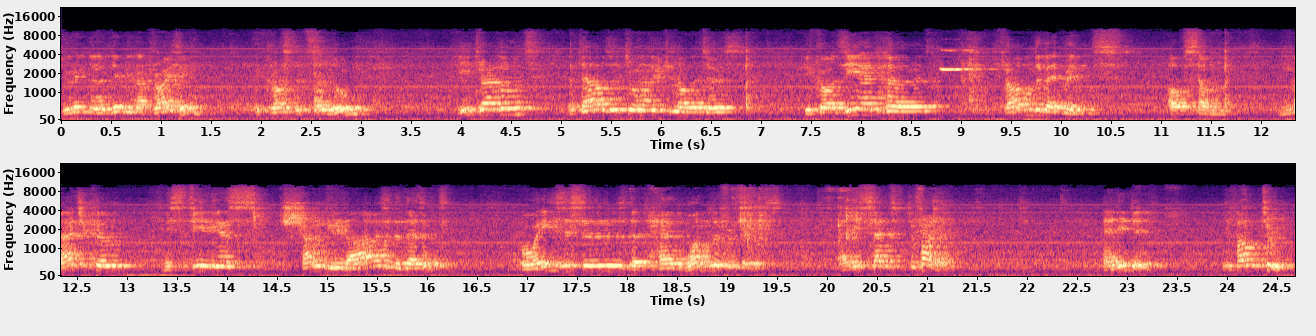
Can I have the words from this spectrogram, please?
during the Libyan uprising? They crossed at Sallum. He traveled 1,200 kilometers because he had heard from the Bedouins of some magical, mysterious Shangri-Las in the desert, oases that had wonderful things, and he sent to find them. And he did. He found two.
